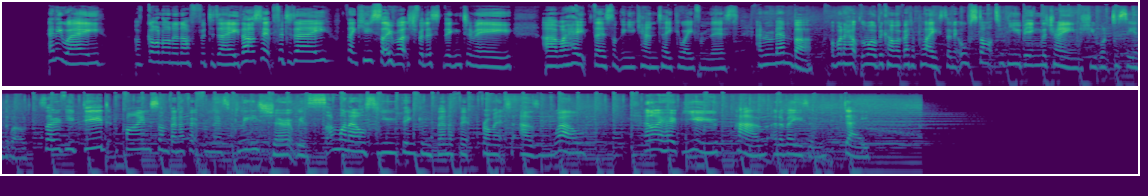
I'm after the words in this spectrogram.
Anyway, I've gone on enough for today. That's it for today. Thank you so much for listening to me. Um, I hope there's something you can take away from this. And remember, I want to help the world become a better place, and it all starts with you being the change you want to see in the world. So if you did find some benefit from this, please share it with someone else you think can benefit from it as well. And I hope you have an amazing day.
